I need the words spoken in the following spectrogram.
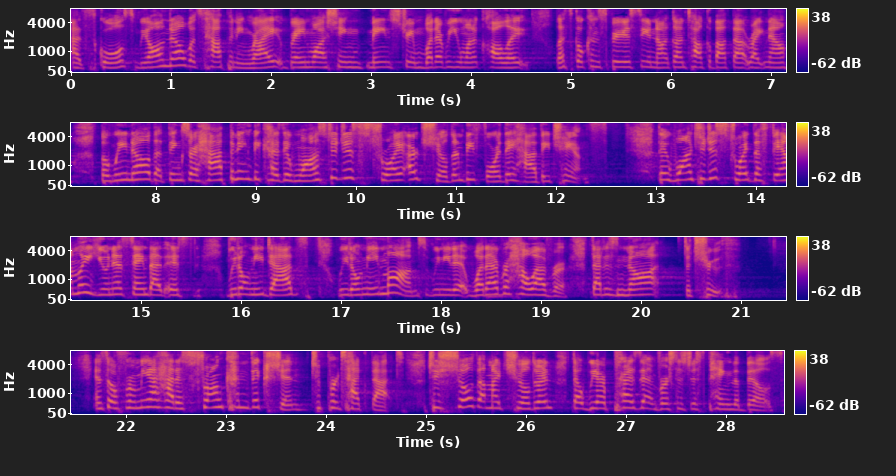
at schools. We all know what's happening, right? Brainwashing, mainstream, whatever you want to call it. Let's go conspiracy. I'm not going to talk about that right now. But we know that things are happening because it wants to destroy our children before they have a chance. They want to destroy the family unit, saying that it's, we don't need dads, we don't need moms, we need it, whatever, however. That is not the truth. And so for me, I had a strong conviction to protect that, to show that my children that we are present versus just paying the bills.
